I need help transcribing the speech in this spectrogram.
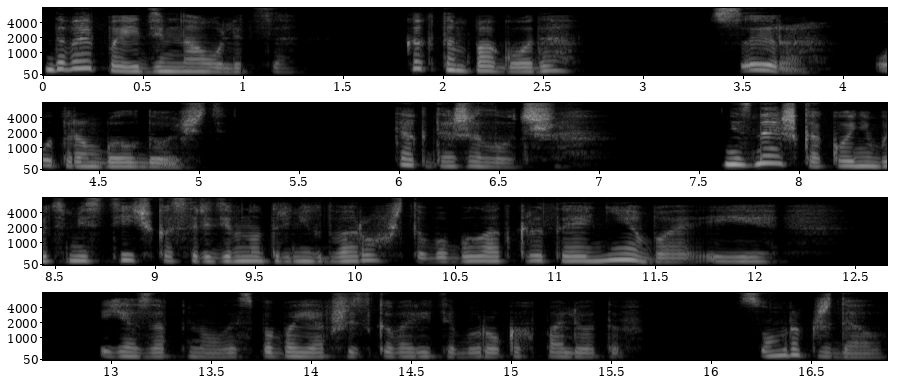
давай поедим на улице. Как там погода? Сыро. Утром был дождь. Так даже лучше. Не знаешь какое-нибудь местечко среди внутренних дворов, чтобы было открытое небо и... Я запнулась, побоявшись говорить об уроках полетов. Сумрак ждал.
